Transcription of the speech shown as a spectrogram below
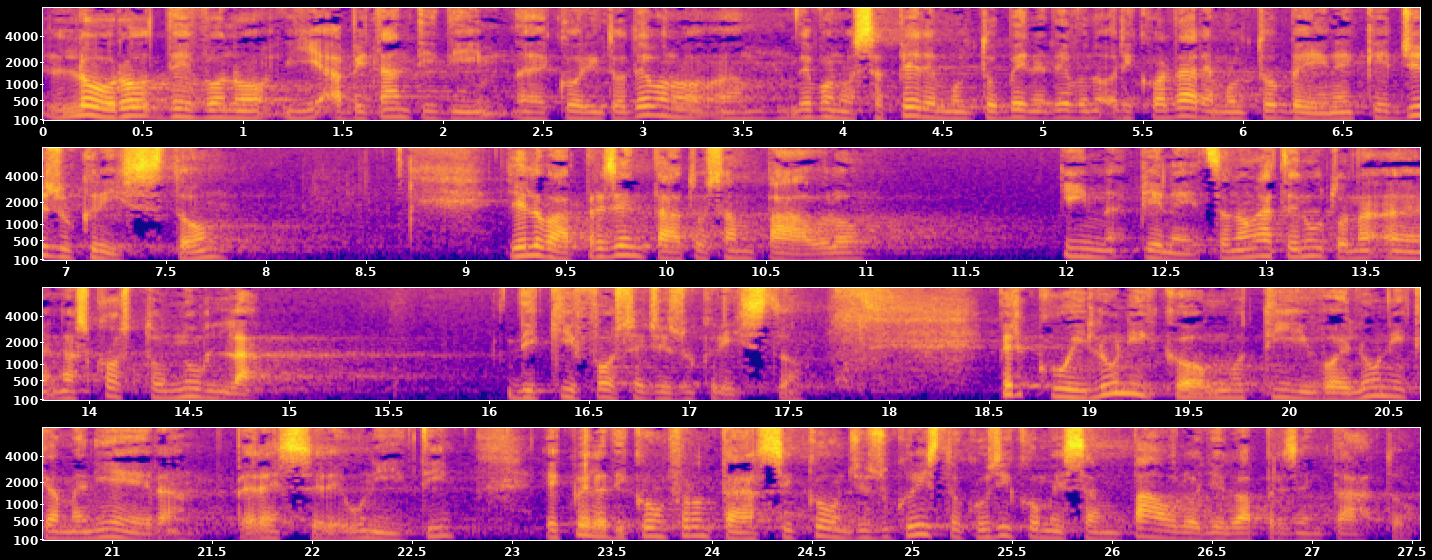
Loro devono, gli abitanti di eh, Corinto, devono, eh, devono sapere molto bene, devono ricordare molto bene che Gesù Cristo glielo ha presentato San Paolo in pienezza, non ha tenuto eh, nascosto nulla di chi fosse Gesù Cristo. Per cui l'unico motivo e l'unica maniera per essere uniti è quella di confrontarsi con Gesù Cristo così come San Paolo glielo ha presentato.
